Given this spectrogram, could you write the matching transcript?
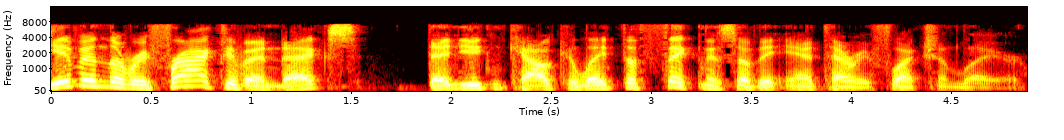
Given the refractive index, then you can calculate the thickness of the anti-reflection layer.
